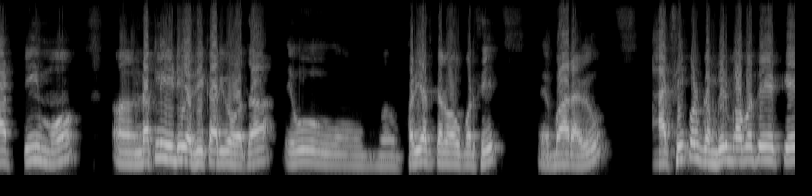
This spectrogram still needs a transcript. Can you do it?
આ ટીમો નકલી ઈડી અધિકારીઓ હતા એવું ફરિયાદ કરવા ઉપરથી બહાર આવ્યું. આથી પણ ગંભીર બાબત એ કે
